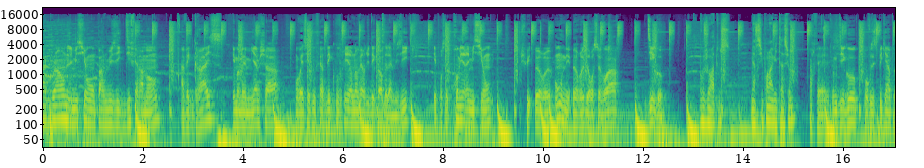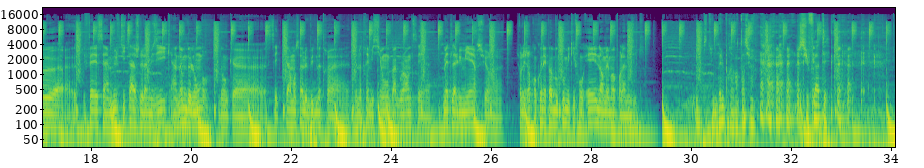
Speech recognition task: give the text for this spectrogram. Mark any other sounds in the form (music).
Background, l'émission où on parle musique différemment. Avec Grice et moi-même Yamcha, on va essayer de vous faire découvrir l'envers du décor de la musique. Et pour cette première émission, je suis heureux, on est heureux de recevoir Diego. Bonjour à tous. Merci pour l'invitation. Parfait. Donc Diego, pour vous expliquer un peu euh, ce qu'il fait, c'est un multitâche de la musique, un homme de l'ombre. Donc euh, c'est clairement ça le but de notre euh, de notre émission Background, c'est mettre la lumière sur sur les gens qu'on connaît pas beaucoup mais qui font énormément pour la musique. C'est une belle présentation. Je suis flatté.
